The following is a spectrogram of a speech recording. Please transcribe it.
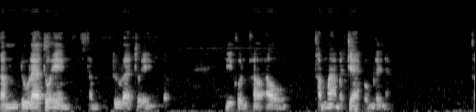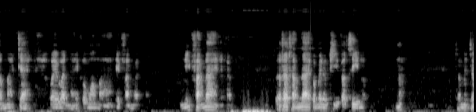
ทำดูแลตัวเองทำดูแลตัวเอง มีคนเขาเอาธรรมะมาแจกผมเลยนะธรรมะแจกไว้วันไหนผมเอามาให้ฟังว่านี้ฟังได้นะครับแล้วถ้าทำได้ก็ไม่ต้องฉีดวัคซีนหรอกนะถ้ามันจะ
